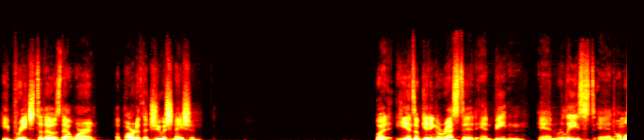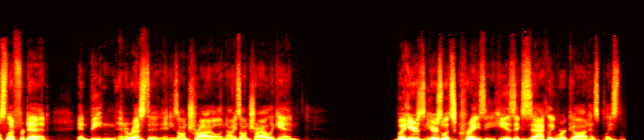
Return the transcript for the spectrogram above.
He preached to those that weren't a part of the Jewish nation. But he ends up getting arrested and beaten and released and almost left for dead and beaten and arrested and he's on trial and now he's on trial again. But here's here's what's crazy. He is exactly where God has placed him.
